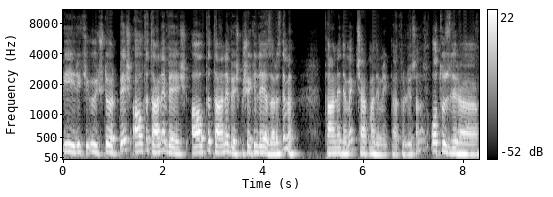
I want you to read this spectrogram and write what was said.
1, 2, 3, 4, 5, 6 tane 5. 6 tane 5. Bu şekilde yazarız değil mi? Tane demek çarpma demekti hatırlıyorsanız. 30 lira.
